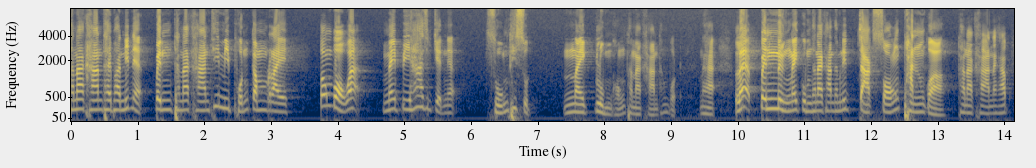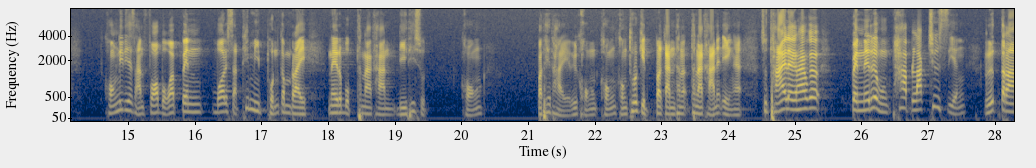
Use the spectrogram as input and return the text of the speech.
ธนาคารไทยพาณิชย์เนี่ยเป็นธนาคารที่มีผลกำไร ต้องบอกว่าในปี 57 เนี่ยสูงที่สุดในกลุ่มของธนาคารทั้งหมดนะฮะและเป็นหนึ่งในกลุ่มธนาคารทยพาณิชย์จาก 2,000 กว่าธนาคารนะครับ ของนิตยสารฟอร์บอกว่าเป็นบริษัทที่มีผลกำไรในระบบธนาคารดีที่สุดของประเทศไทยหรือของของของธุรกิจประกันธนาธนาคารนั่นเองฮะสุดท้ายเลยนะครับก็เป็นในเรื่องของภาพลักษณ์ชื่อเสียง หรือตรา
